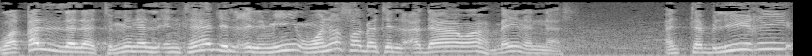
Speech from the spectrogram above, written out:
وقللت من الإنتاج العلمي ونصبت العداوة بين الناس. أن تبليغي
